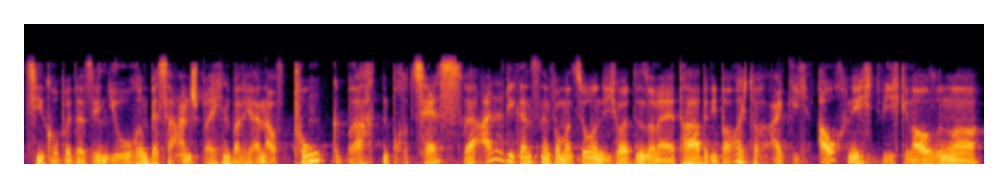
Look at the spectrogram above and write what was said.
Zielgruppe der Senioren besser ansprechen, weil ich einen auf Punkt gebrachten Prozess, ja, alle die ganzen Informationen, die ich heute in so einer App habe, die brauche ich doch eigentlich auch nicht, wie ich genauso nur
